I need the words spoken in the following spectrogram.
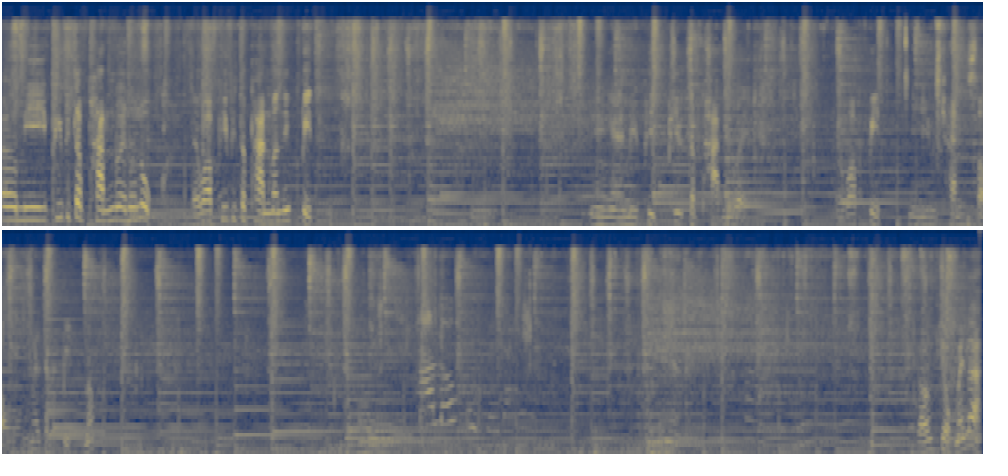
เออมีพิพิธภัณฑ์ด้วยนะลูกแต่ว่าพิพิธภัณฑ์มันนี่ปิดนี่ไงมีพิพิธภัณฑ์ด้วยแต่ว่าปิดมีอยู่ชั้นสองน่าจะปิดเนาะ มาลองอุ่นเลยนะเนี่ยลองจบไหมล่ะ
